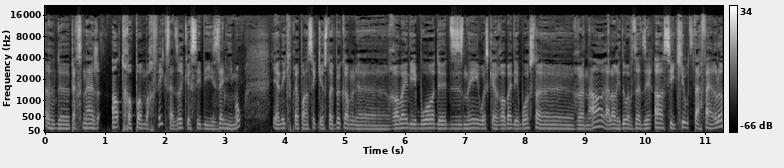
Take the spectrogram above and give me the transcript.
euh, de personnages anthropomorphiques, c'est-à-dire que c'est des animaux. Il y en a qui pourraient penser que c'est un peu comme le Robin des Bois de Disney, où est-ce que Robin des Bois c'est un renard, alors ils doivent se dire ah c'est cute cette affaire-là.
